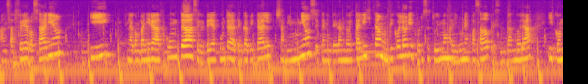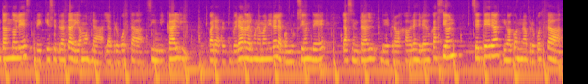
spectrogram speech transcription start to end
ANSAFE Rosario, y la compañera adjunta, secretaria adjunta de Aten Capital, Yasmin Muñoz, están integrando esta lista multicolor y es por eso estuvimos el lunes pasado presentándola y contándoles de qué se trata, digamos, la propuesta sindical y para recuperar de alguna manera la conducción de la Central de Trabajadores de la Educación, CETERA, que va con una propuesta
